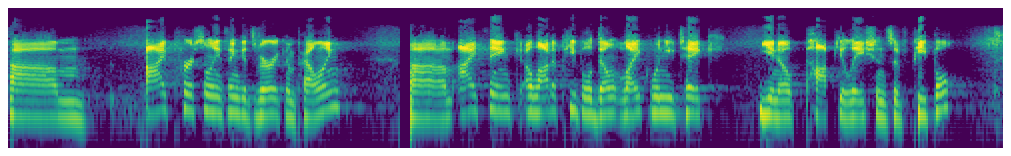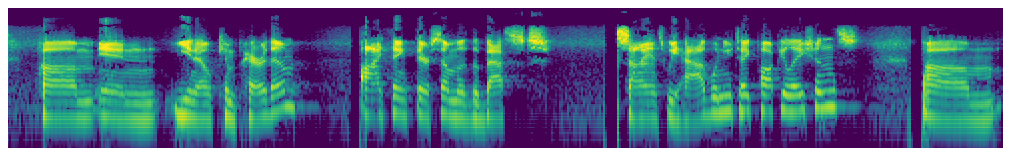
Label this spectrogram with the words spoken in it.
Um, I personally think it's very compelling. Um, I think a lot of people don't like when you take you know populations of people um, and you know compare them. I think they're some of the best science we have when you take populations. Um,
